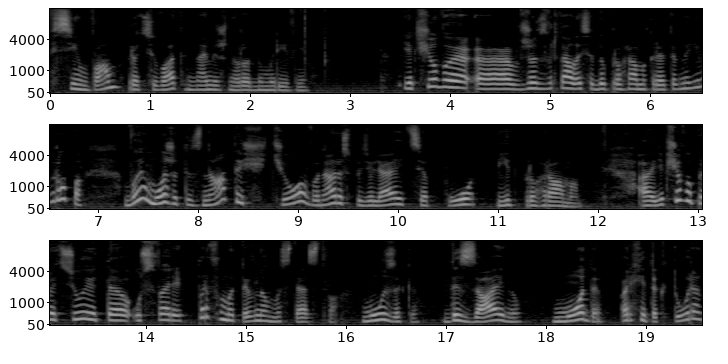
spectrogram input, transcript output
всім вам працювати на міжнародному рівні. Якщо ви е, вже зверталися до програми Креативна Європа, ви можете знати, що вона розподіляється по підпрограмам. Якщо ви працюєте у сфері перформативного мистецтва, музики, дизайну, моди, архітектури,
